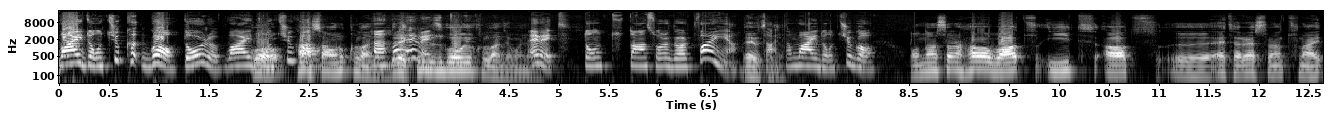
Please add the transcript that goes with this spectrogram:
Why don't you co- go? Doğru. Why Go. don't you go? Ha sen onu kullanacaksın. Aha, Direkt evet. dümdüz go'yu kullanacağım hocam. Evet. Don't'tan sonra verb var ya. Evet zaten. Why don't you go? Ondan sonra how about eat out uh, at a restaurant tonight?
